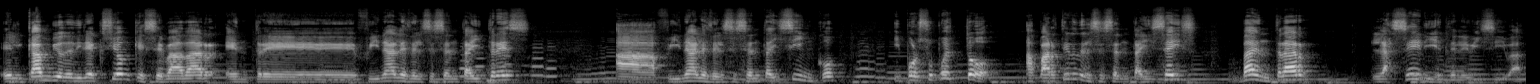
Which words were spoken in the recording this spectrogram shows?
el cambio de dirección que se va a dar entre finales del 63 a finales del 65 y por supuesto a partir del 66 va a entrar la serie televisiva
